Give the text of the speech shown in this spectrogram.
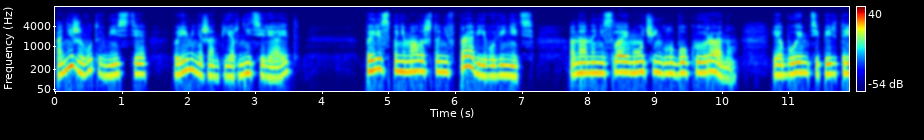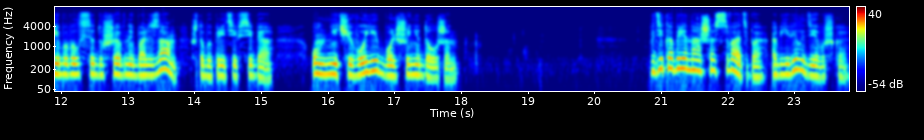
Они живут вместе, времени Жан-Пьер не теряет. Пэрис понимала, что не вправе его винить. Она нанесла ему очень глубокую рану. и обоим теперь требовался душевный бальзам, чтобы прийти в себя. Он ничего ей больше не должен. «В декабре наша свадьба», — объявила девушка.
